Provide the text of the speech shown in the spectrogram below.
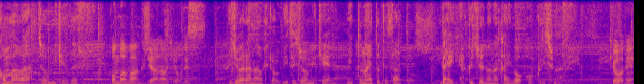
こんばんは、城美圭です。こんばんは藤原直弘です藤原直弘 with 城美圭のミッドナイトデザート第117回をお送りします。今日はね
